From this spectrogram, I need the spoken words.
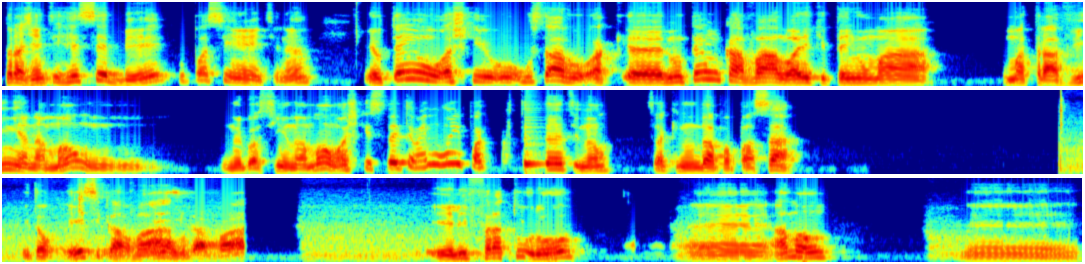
para a gente receber o paciente, né? Eu tenho, acho que o Gustavo, é, não tem um cavalo aí que tem uma, uma travinha na mão, um, um negocinho na mão? Acho que isso daí também não é impactante, não. Será que não dá para passar? Então, esse cavalo, esse cavalo ele fraturou é, a mão. É,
